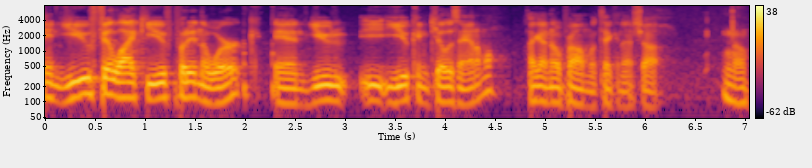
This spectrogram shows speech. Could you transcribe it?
and you feel like you've put in the work and you you can kill this animal, I got no problem with taking that shot. No,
